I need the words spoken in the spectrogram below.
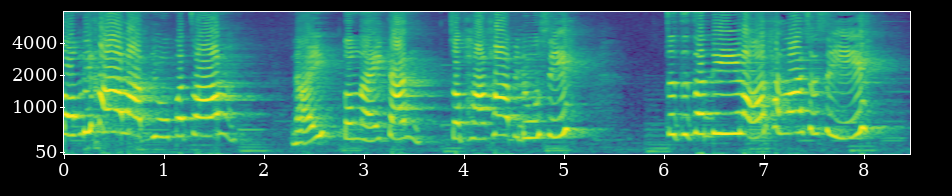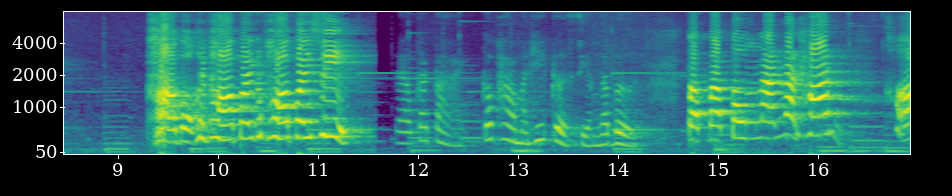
ตรงที่ข้าหลับอยู่ประจำไหน ตรงไหนกัน จะพาข้าไปดูสิ จะจะจะดีเหรอท่านราชสีห์ข้าบอกให้พาไปก็พาไปสิ แล้วกระต่ายก็พามาที่เกิดเสียงระเบิดแต่แต่ตรงนั้นน่ะท่าน ข้า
